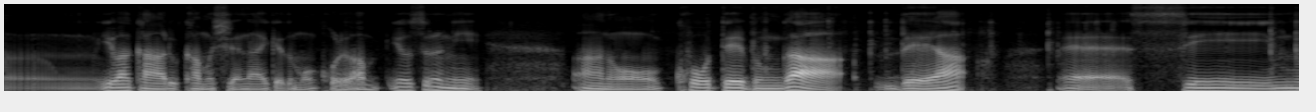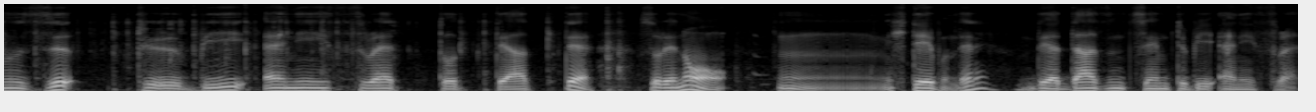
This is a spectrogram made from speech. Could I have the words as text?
うん違和感あるかもしれないけども、これは要するに、あの、肯定文が、there、えー seems to be any threat ってあって、それの、うん、否定文でね、there doesn't seem to be any threat、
